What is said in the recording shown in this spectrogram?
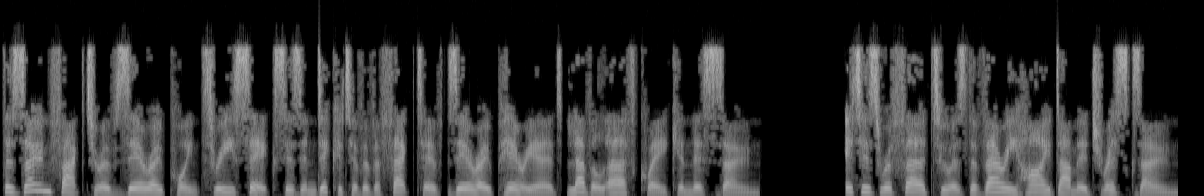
The zone factor of 0.36 is indicative of effective zero period level earthquake in this zone. It is referred to as the Very High Damage Risk Zone.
